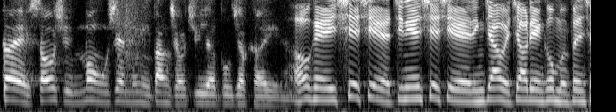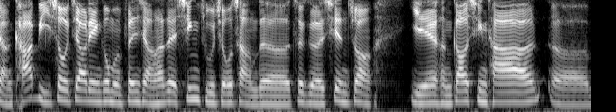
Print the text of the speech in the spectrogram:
对，搜寻梦无限迷你棒球俱乐部就可以了。OK，谢谢，今天谢谢林家伟教练跟我们分享，卡比兽教练跟我们分享他在新足球场的这个现状，也很高兴他呃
